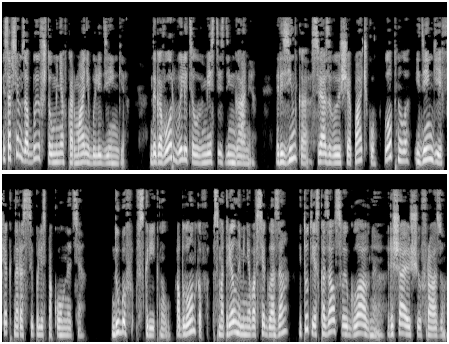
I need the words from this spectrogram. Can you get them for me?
И совсем забыв, что у меня в кармане были деньги. Договор вылетел вместе с деньгами. Резинка, связывающая пачку, лопнула, и деньги эффектно рассыпались по комнате. Дубов вскрикнул. Облонков смотрел на меня во все глаза, и тут я сказал свою главную, решающую фразу.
